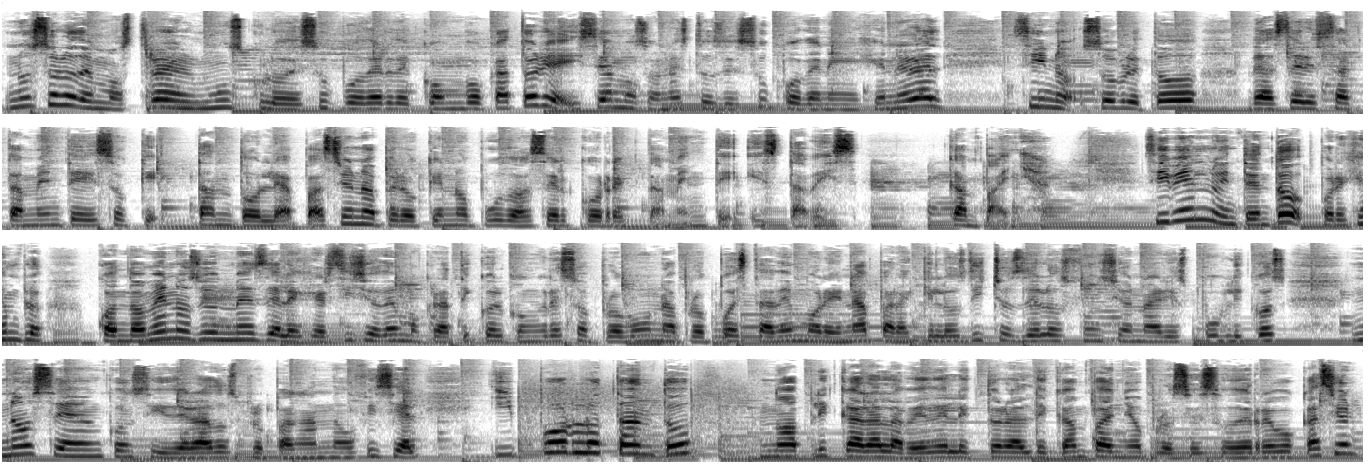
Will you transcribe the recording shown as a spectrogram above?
no solo de mostrar el músculo de su poder de convocatoria, y seamos honestos de su poder en general, sino sobre todo de hacer exactamente eso que tanto le apasiona, pero que no pudo hacer correctamente esta vez campaña. Si bien lo intentó, por ejemplo, cuando a menos de un mes del ejercicio democrático el Congreso aprobó una propuesta de Morena para que los dichos de los funcionarios públicos no sean considerados propaganda oficial y por lo tanto no aplicara la veda electoral de campaña o proceso de revocación,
